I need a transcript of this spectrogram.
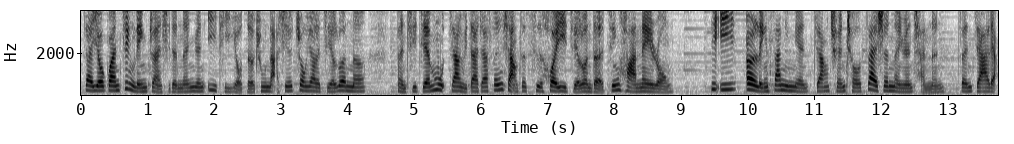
在攸关近邻转型的能源议题有得出哪些重要的结论呢？本期节目将与大家分享这次会议结论的精华内容。第一，二零三零年将全球再生能源产能增加两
